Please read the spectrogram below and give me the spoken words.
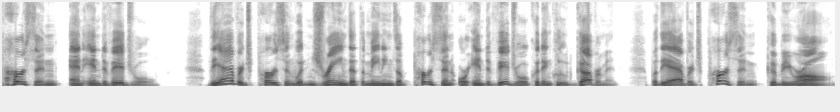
person and individual. The average person wouldn't dream that the meanings of person or individual could include government, but the average person could be wrong.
